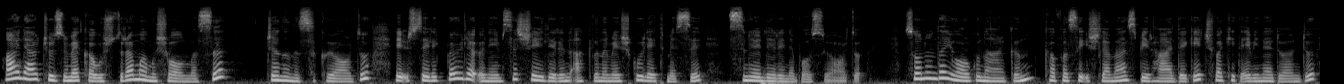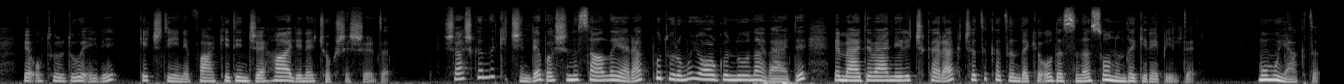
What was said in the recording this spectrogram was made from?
hala çözüme kavuşturamamış olması canını sıkıyordu ve üstelik böyle önemsiz şeylerin aklını meşgul etmesi sinirlerini bozuyordu. Sonunda yorgun argın, kafası işlemez bir halde geç vakit evine döndü ve oturduğu evi geçtiğini fark edince haline çok şaşırdı. Şaşkınlık içinde başını sallayarak bu durumu yorgunluğuna verdi ve merdivenleri çıkarak çatı katındaki odasına sonunda girebildi. Mumu yaktı.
